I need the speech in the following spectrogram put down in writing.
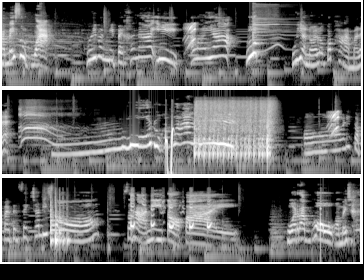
มันไม่สุดว่ะ เฮ้ยมันมีไปข้างหน้าอีก อะไรอะฮึบอุ้ยอย่างน้อยเราก็ผ่านมาแล้วโอ้โหดูข้างล่างดิอ๋อ นี่ต่อไปเป็นเซกชันที่สองสถานีต่อไป หัวลำโพงอ๋อไม่ใช่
